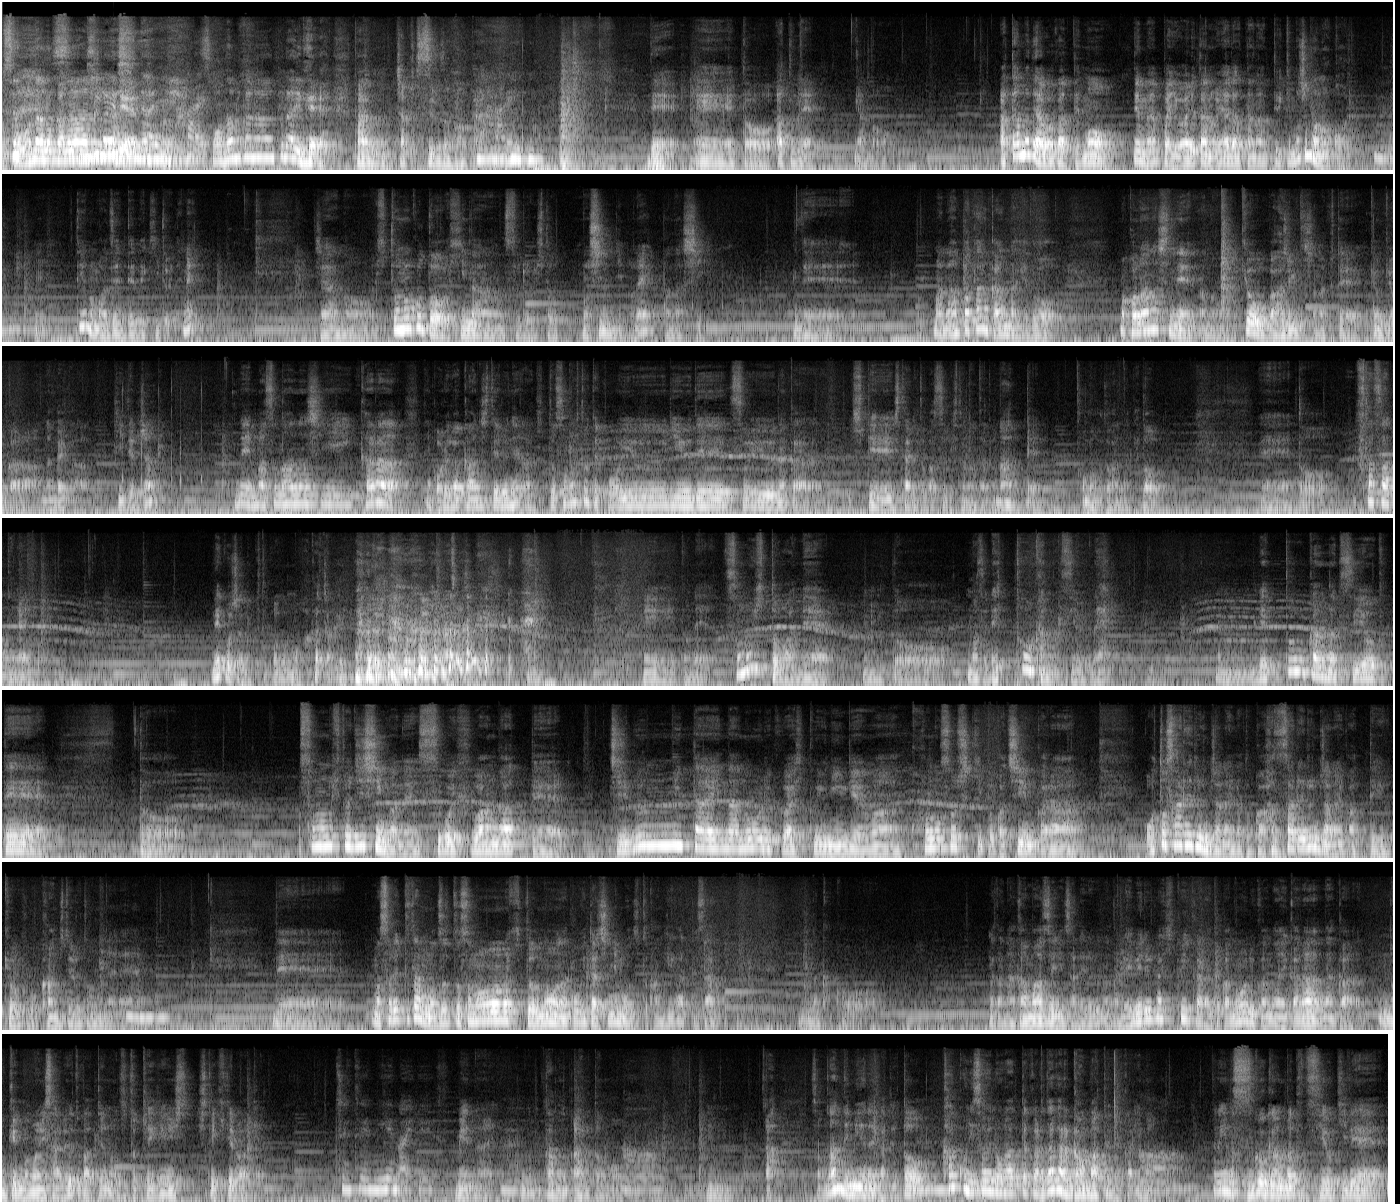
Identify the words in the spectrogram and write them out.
そうなのかなくらいで、はい、そうなのかなくらいで多分着地すると思うから、はい、でえっ、ー、とあとねあの頭では分かってもでもやっぱ言われたのは嫌だったなっていう気持ちも残る、うん、うん、っていうのをまあ前提で聞いといてねじゃあの人のことを非難する人の心理のね話。でまあ何パターンかあるんだけど、まあ、この話ねあの今日が初めてじゃなくてきょんきょんから何回か聞いてるじゃん。で、まあ、その話からなんか俺が感じてるねあきっとその人ってこういう理由でそういうなんか否定したりとかする人なんだろうなって思うことがあるんだけど。えっ、ー、と2つあってね。猫じゃなくて子供？赤ちゃん？えっとねその人はね、うんとまず劣等感が強いよねうん、劣等感が強くてとその人自身がねすごい不安があって自分みたいな能力が低い人間はこの組織とかチームから落とされるんじゃないかとか外されるんじゃないかっていう恐怖を感じてると思うんだよね。うん、で、まあ、それって多分ずっとその人のなんか生い立ちにもずっと関係があってさなんかこうなんか仲間外れにされるなんかレベルが低いからとか能力がないからなんかのけ者にされるとかっていうのをずっと経験してきてるわけ。全然見えないです。見えない、うん、多分あると思う。あ,、うん、あそうなんで見えないかというと、うん、過去にそういうのがあったからだから頑張ってるのか今。今すごい頑張って強気で、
